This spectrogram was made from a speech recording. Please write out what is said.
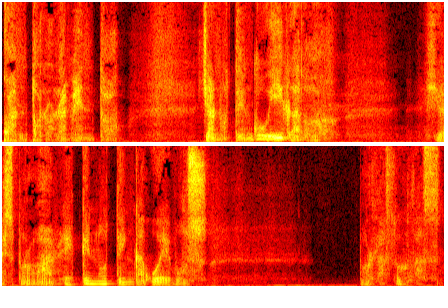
Cuánto lo lamento. Ya no tengo hígado. Y es probable que no tenga huevos. Por las dudas,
